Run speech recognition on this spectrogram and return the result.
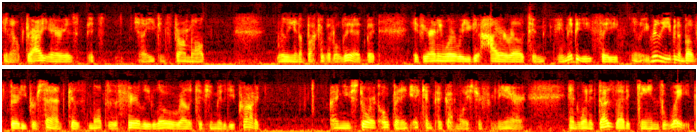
you know dry areas, it's you know you can store malt really in a bucket with a lid, but if you're anywhere where you get higher relative humidity, say, you know, really even above 30%, because malt is a fairly low relative humidity product, and you store it open, it, it can pick up moisture from the air. And when it does that, it gains weight,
